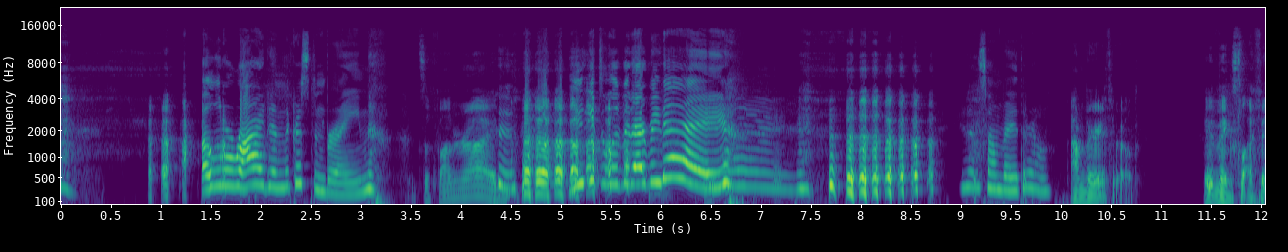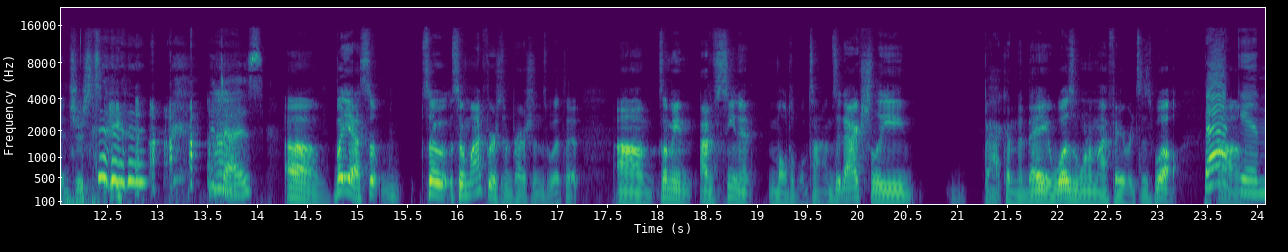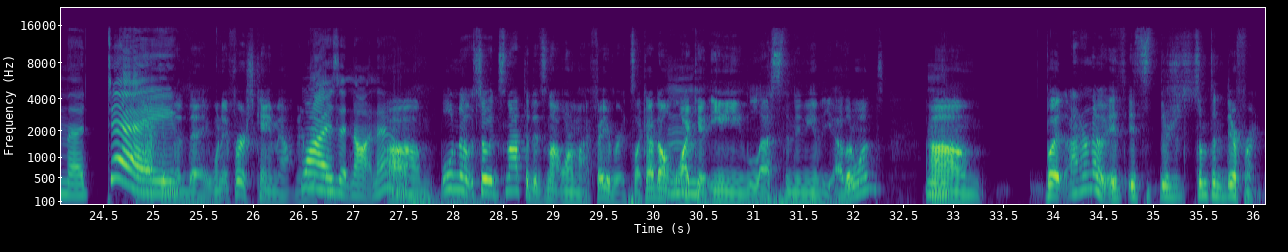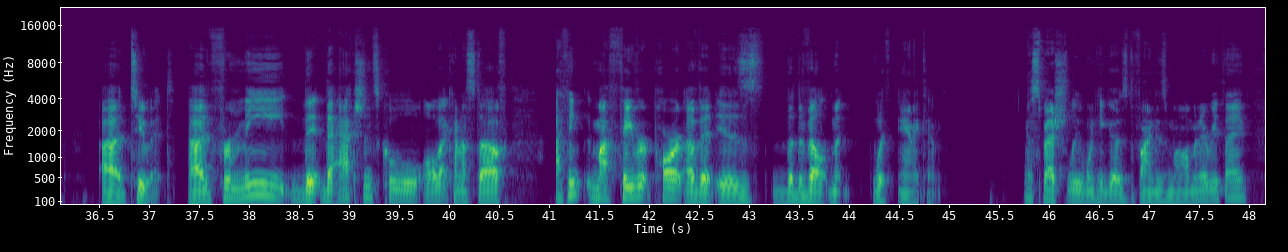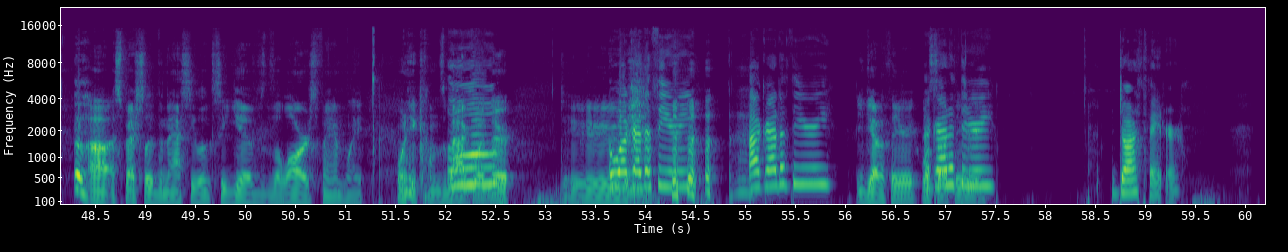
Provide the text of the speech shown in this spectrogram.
a little ride in the Kristen brain. it's a fun ride. You get to live it every day. You don't sound very thrilled. I'm very thrilled. It makes life interesting. It does. um, but yeah, so so so my first impressions with it. Um, 'cause, I mean, I've seen it multiple times. It actually back in the day was one of my favorites as well. Back Um, in the day. back in the day when it first came out. And Why is it not now? Um, well, no. So it's not that it's not one of my favorites. Like I don't Mm. like it any less than any of the other ones. Mm. Um, but I don't know. It's it's there's something different uh, to it. Uh, for me, the the action's cool, all that kind of stuff. I think my favorite part of it is the development with Anakin, especially when he goes to find his mom and everything. Uh, especially the nasty looks he gives the Lars family when he comes back Oh. with her. Dude, oh, I got a theory. I got a theory. you got a theory? What's I got a theory. Darth Vader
